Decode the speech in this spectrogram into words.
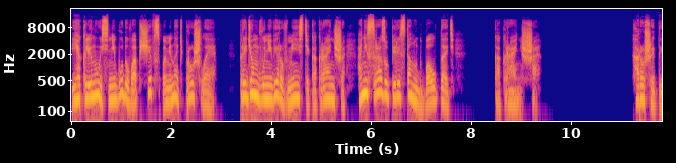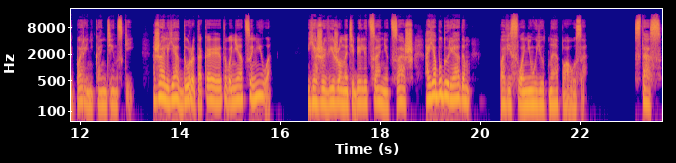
Я клянусь, не буду вообще вспоминать прошлое. Придем в универ вместе, как раньше. Они сразу перестанут болтать, как раньше». Хороший ты парень, Кандинский. Жаль, я, дура такая, этого не оценила. Я же вижу на тебе лица нет, Саш, а я буду рядом, Повисла неуютная пауза. «Стас,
